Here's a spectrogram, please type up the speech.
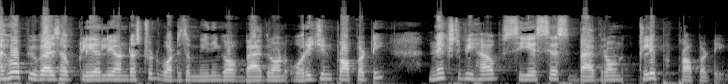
I hope you guys have clearly understood what is the meaning of background origin property. Next we have CSS background clip property.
